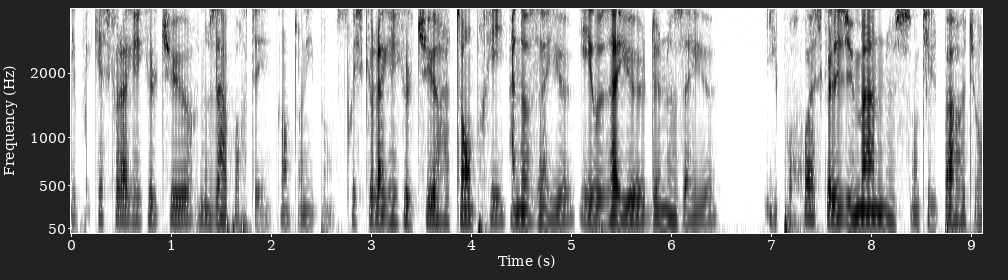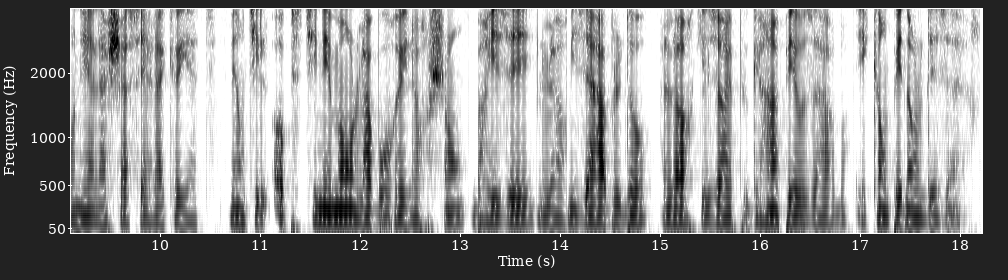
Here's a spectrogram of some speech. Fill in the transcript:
Et qu'est-ce que l'agriculture nous a apporté quand on y pense? Puisque l'agriculture a tant pris à nos aïeux et aux aïeux de nos aïeux, et pourquoi est-ce que les humains ne sont-ils pas retournés à la chasse et à la cueillette, mais ont-ils obstinément labouré leurs champs, brisé leur misérable dos, alors qu'ils auraient pu grimper aux arbres et camper dans le désert?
